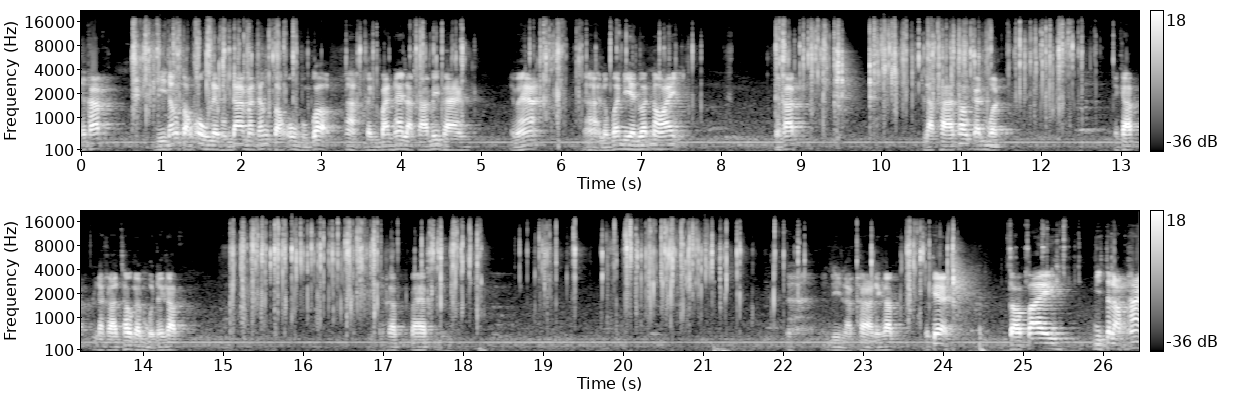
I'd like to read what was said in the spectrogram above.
นะครับมีทั้งสององค์เลยผมได้มาทั้งสององค์ผมก็แบ่งปันให้ราคาไม่แพงเห็นไหมฮะหลวงพ่อเนียนวัดน้อยนะครับ ราคาเท่ากันหมดนะครับ ราคาเท่ากันหมดนะครับนะครับแป๊บหนึ่งนี่ราคานะครับโอเคต่อไปมีตลับให้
